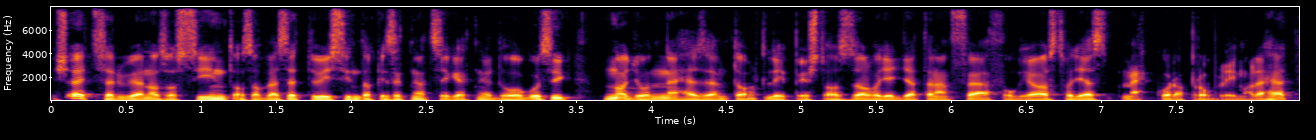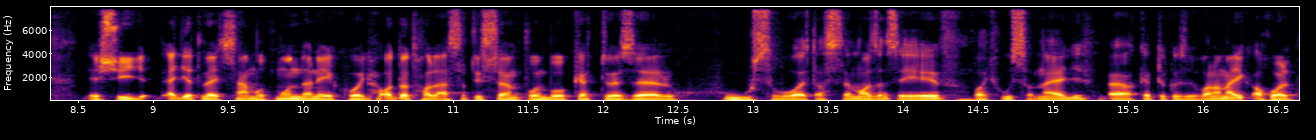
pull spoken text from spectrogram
és egyszerűen az a szint, az a vezetői szint, aki ezeknél a cégeknél dolgozik, nagyon nehezen tart lépést azzal, hogy egyáltalán felfogja azt, hogy ez mekkora probléma lehet, és így egyetlen egy számot mondanék, hogy adathalászati szempontból 2020 volt azt hiszem az az év, vagy 21, a kettő közül valamelyik, ahol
